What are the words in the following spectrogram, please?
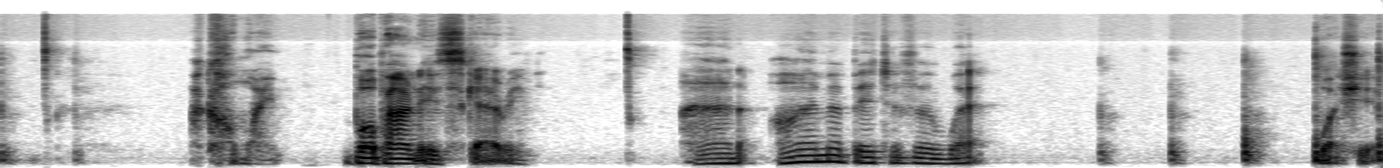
I can't wait. But apparently, it's scary. And I'm a bit of a wet wet shit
